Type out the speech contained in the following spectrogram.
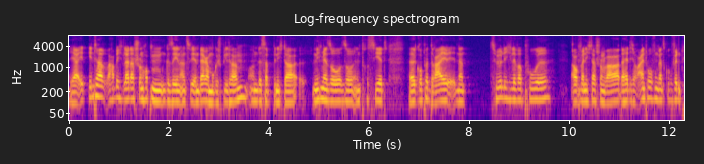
Ja, Inter habe ich leider schon hoppen gesehen, als wir in Bergamo gespielt haben und deshalb bin ich da nicht mehr so, so interessiert. Äh, Gruppe 3 natürlich Liverpool, auch wenn ich da schon war. Da hätte ich auch Eindhoven ganz gut gefunden.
